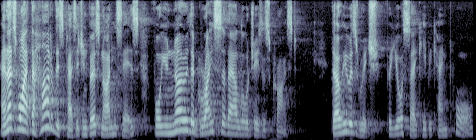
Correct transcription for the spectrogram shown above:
And that's why at the heart of this passage in verse 9 he says, For you know the grace of our Lord Jesus Christ. Though he was rich, for your sake he became poor,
